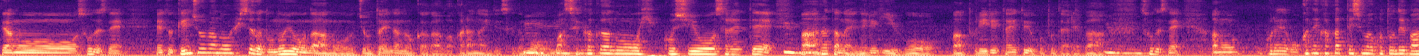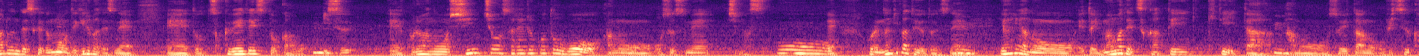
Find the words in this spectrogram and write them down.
であのそうですね、えーと、現状のあのオフィスがどのようなあの状態なのかがわからないんですけども、うんうん、まあ、せっかくあの引っ越しをされて、うんうん、まあ、新たなエネルギーを、まあ、取り入れたいということであれば、うんうん、そうですね。あのこれお金かかってしまうことではあるんですけどもできればですね、えーと、机ですとか椅子、えー、これはあの新調されることをあのお勧めします。えこれ何かというとですね、うん、やはりあの、えっと、今まで使ってきていた、うん、あのそういったあのオフィス家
